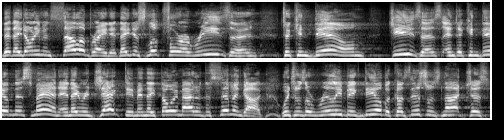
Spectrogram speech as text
that they don't even celebrate it. They just look for a reason to condemn Jesus and to condemn this man. And they reject him and they throw him out of the synagogue, which was a really big deal because this was not just,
